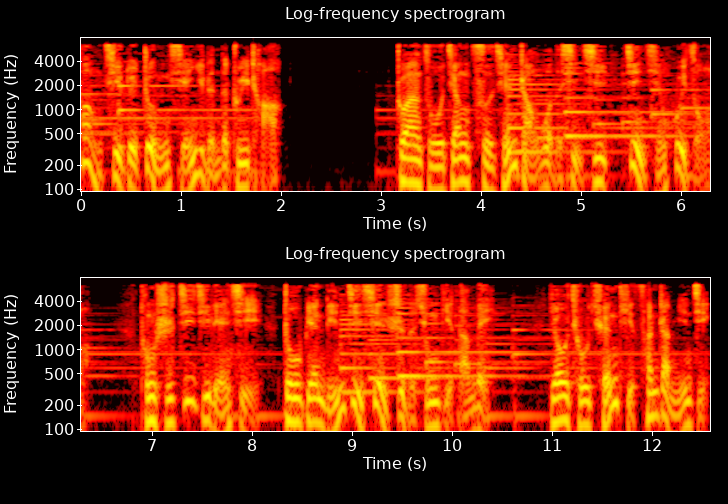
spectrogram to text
放弃对这名嫌疑人的追查。专案组将此前掌握的信息进行汇总，同时积极联系周边临近县市的兄弟单位，要求全体参战民警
